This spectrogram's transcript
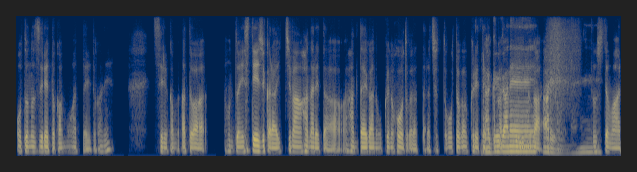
音のズレとかもあったりとかね、するかも。あとは、本当にステージから一番離れた反対側の奥の方とかだったら、ちょっと音が遅れたラりとかっていうねの、が。どうしてもあっ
